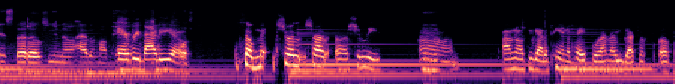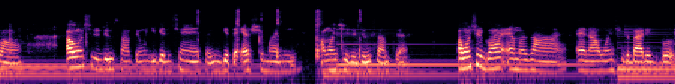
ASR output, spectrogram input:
instead of, you know, having my parents. Everybody else. So, Shirley, Shirley, uh, Shalise. Um, I don't know if you got a pen and paper. I know you got your uh, phone. I want you to do something when you get a chance and you get the extra money. I want you to do something I want you to go on Amazon and I want you to buy this book.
